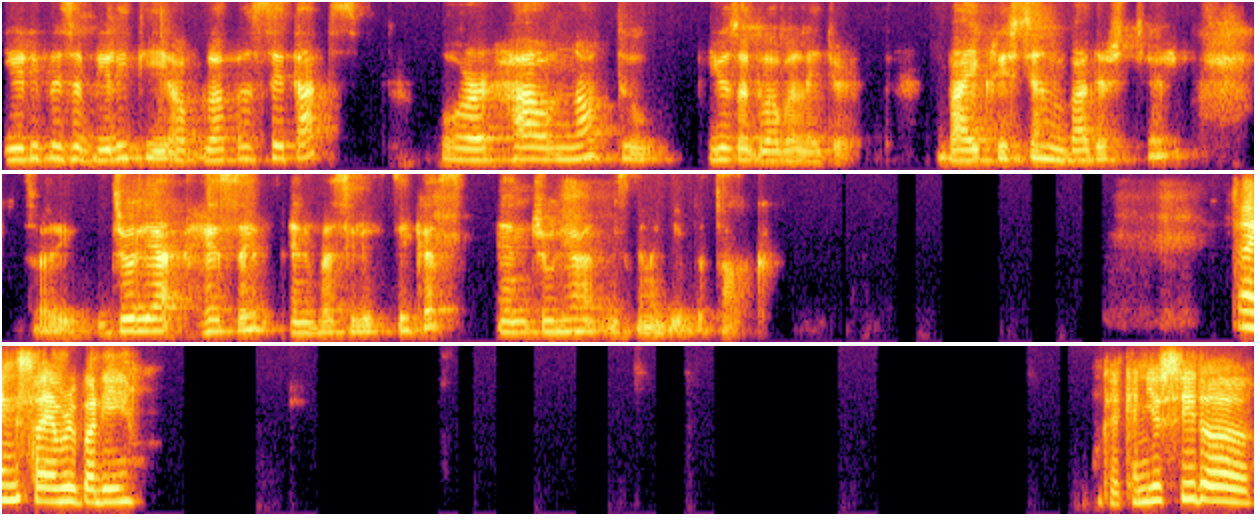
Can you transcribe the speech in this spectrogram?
irreplaceability of global setups or how not to use a global ledger by Christian Badertscher, sorry, Julia Hesse and Vassilis Zikas. And Julia is gonna give the talk. Thanks, hi everybody. Okay, can you see the?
